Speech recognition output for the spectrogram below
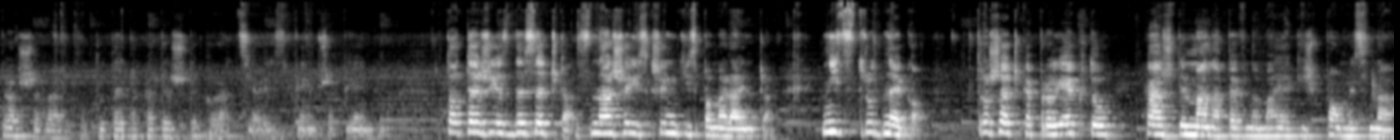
Proszę bardzo, tutaj taka też dekoracja jest piękna, piękna. To też jest deseczka z naszej skrzynki z pomarańcza. Nic trudnego. Troszeczkę projektu. Każdy ma na pewno ma jakiś pomysł na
